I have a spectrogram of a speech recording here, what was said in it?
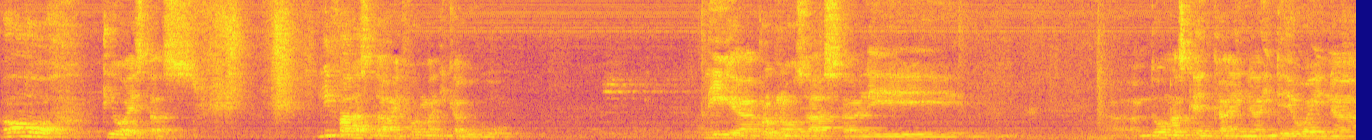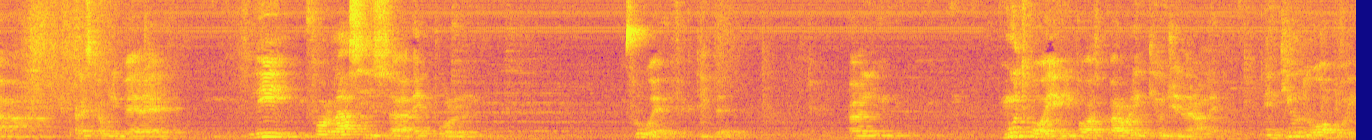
Oh, tio estas... Li faras la informatica uvo li uh, prognosas, eh, li uh, donas quelca in ideo in uh, presca libere. Li forlasis uh, Apple frue effettive uh, mult foie li povas paroli tio generale in tiu duopoi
